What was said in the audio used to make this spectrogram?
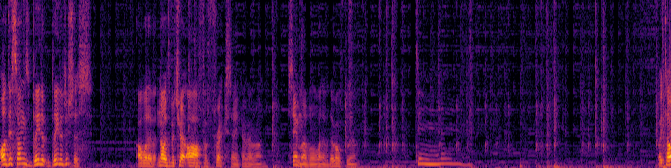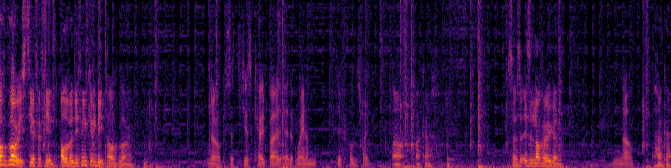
Oh, this song's Blade of, Blade of Justice. Oh, whatever. No, it's Betrayal. Oh, for frick's sake, I got it wrong. Same level, whatever. They're both blue. Wait, Tower of Glory is tier 15. Oliver, do you think you can beat Tower of Glory? No, because it's just carried by a random difficulty spike. Oh, okay. So is it, is it not very good? No. Okay.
